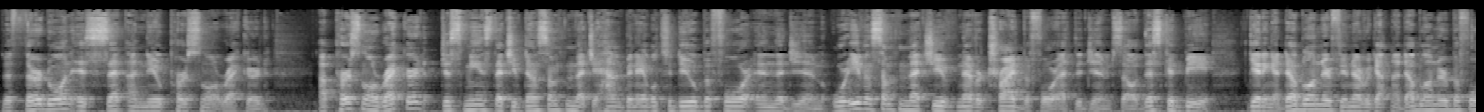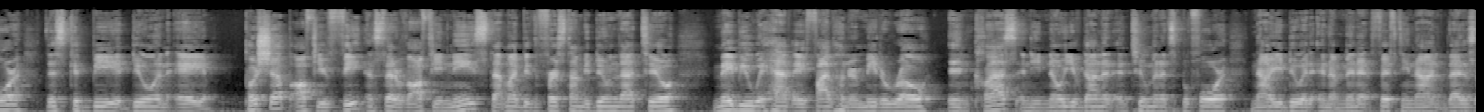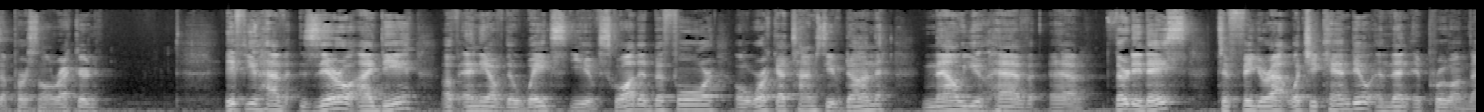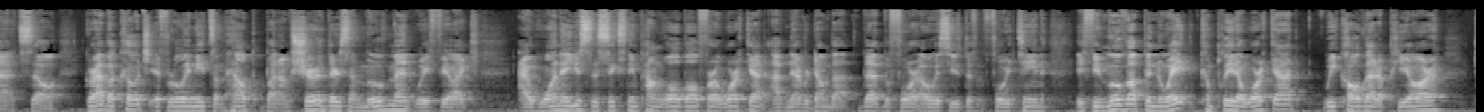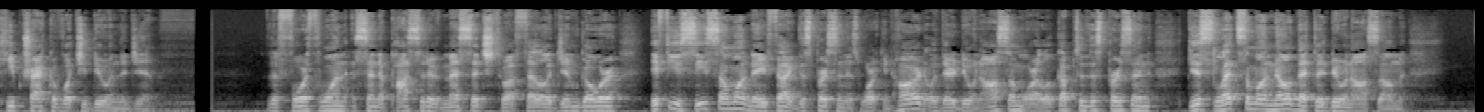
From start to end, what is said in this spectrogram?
The third one is set a new personal record. A personal record just means that you've done something that you haven't been able to do before in the gym, or even something that you've never tried before at the gym. So this could be getting a double under if you've never gotten a double under before. This could be doing a push up off your feet instead of off your knees. That might be the first time you're doing that too. Maybe we have a 500 meter row in class and you know you've done it in two minutes before. Now you do it in a minute 59. That is a personal record. If you have zero idea of any of the weights you've squatted before or workout times you've done, now you have uh, 30 days to figure out what you can do and then improve on that. So grab a coach if you really need some help, but I'm sure there's a movement we feel like I want to use the 16 pound wall ball for a workout. I've never done that before. I always use the 14. If you move up in weight, complete a workout. We call that a PR. Keep track of what you do in the gym. The fourth one, send a positive message to a fellow gym goer. If you see someone that you feel like this person is working hard or they're doing awesome or I look up to this person, just let someone know that they're doing awesome.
